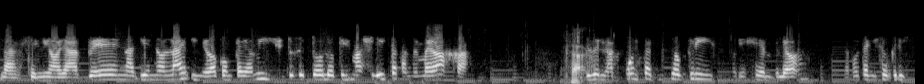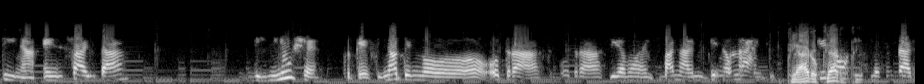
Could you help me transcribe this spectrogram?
la señora? Ve en la tienda online y me va a comprar a mí. Entonces todo lo que es mayorista también me baja. Claro. Entonces la apuesta que hizo Cris, por ejemplo, la apuesta que hizo Cristina en Salta disminuye, porque si no tengo otras, otras digamos, van a mi tienda online. Claro, claro. implementar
